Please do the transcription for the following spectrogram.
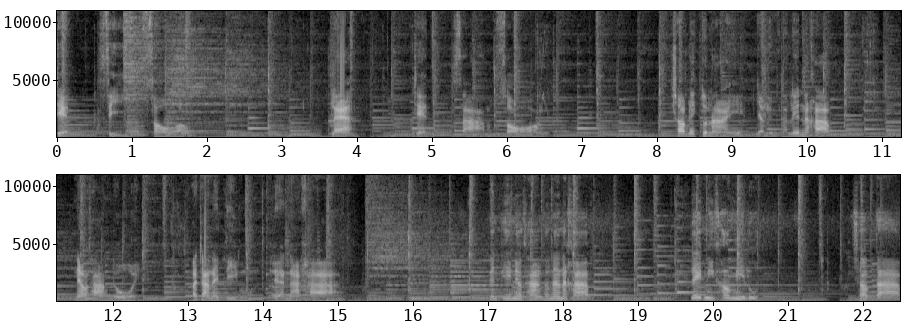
7 4 2 และ 7 3 2 ชอบเลขตัวไหนอย่าลืมตัดเล่นนะครับ แนวทางโดย อาจารย์ในทีมเรือนนาคา เป็นเพียงแนวทางเท่านั้นนะครับ เลขมีเข้ามีหลุด ชอบตาม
